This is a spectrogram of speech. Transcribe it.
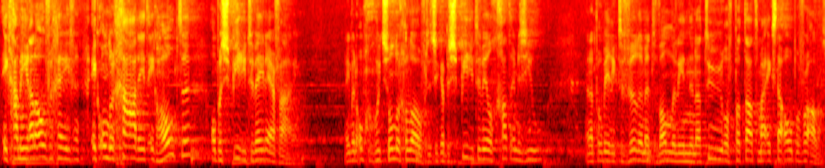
ik ga me hier aan overgeven, ik onderga dit. Ik hoopte op een spirituele ervaring. Ik ben opgegroeid zonder geloof, dus ik heb een spiritueel gat in mijn ziel. En dat probeer ik te vullen met wandelen in de natuur of patat... maar ik sta open voor alles.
